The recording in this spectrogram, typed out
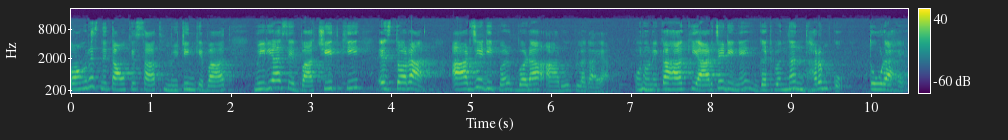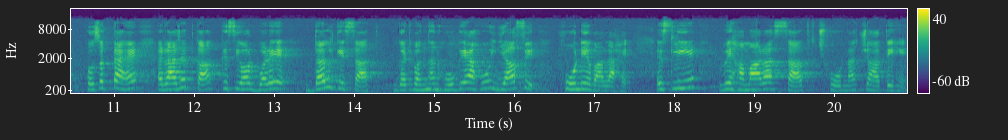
कांग्रेस नेताओं के साथ मीटिंग के बाद मीडिया से बातचीत की। इस दौरान आरजेडी पर बड़ा आरोप लगाया। उन्होंने कहा कि आरजेडी ने गठबंधन धर्म को तोड़ा है। हो सकता है राजद का किसी और बड़े दल के साथ गठबंधन हो गया हो या फिर होने वाला है। इसलिए वे हमारा साथ छोड़ना चाहते हैं।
